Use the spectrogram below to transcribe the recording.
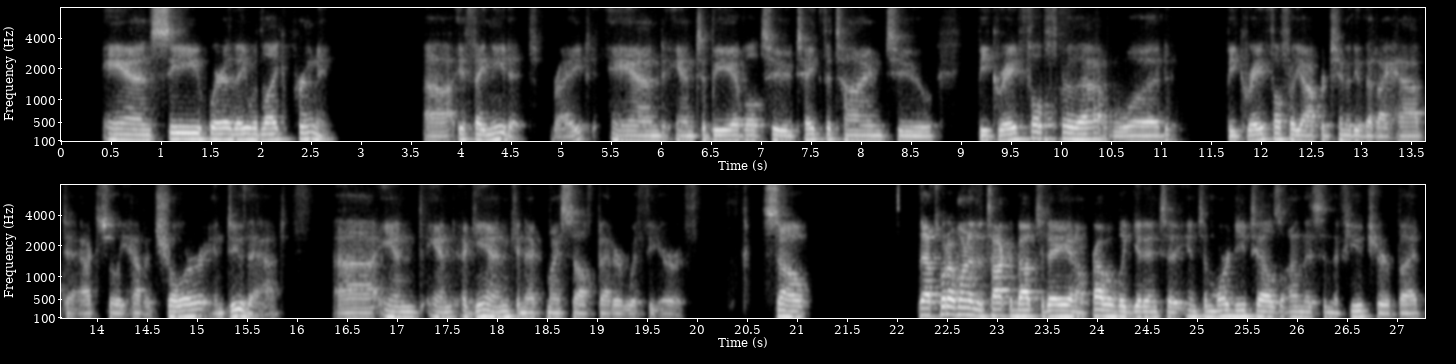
And see where they would like pruning uh, if they need it, right? And and to be able to take the time to be grateful for that wood, be grateful for the opportunity that I have to actually have a chore and do that, uh, and and again connect myself better with the earth. So that's what I wanted to talk about today, and I'll probably get into into more details on this in the future. But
